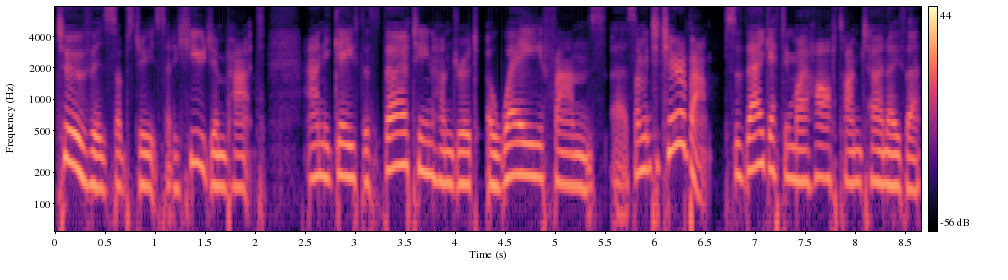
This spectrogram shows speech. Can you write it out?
two of his substitutes had a huge impact and he gave the 1300 away fans uh, something to cheer about. So they're getting my halftime turnover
